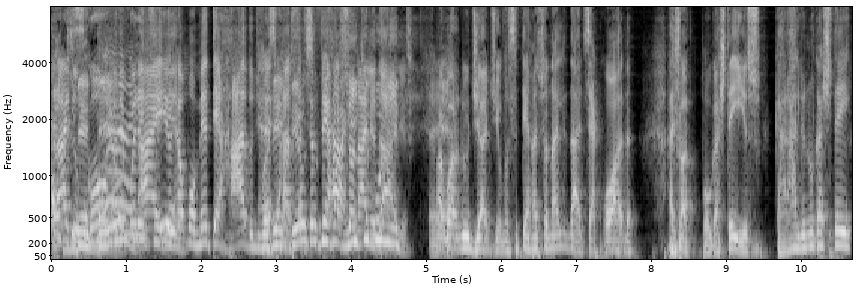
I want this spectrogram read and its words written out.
Traz o Bebeu. combo e depois a Aí é o momento errado de você, você você não tem racionalidade. Agora, no dia a dia, você tem racionalidade. Você acorda, aí fala, pô, gastei isso. Caralho, eu não gastei.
